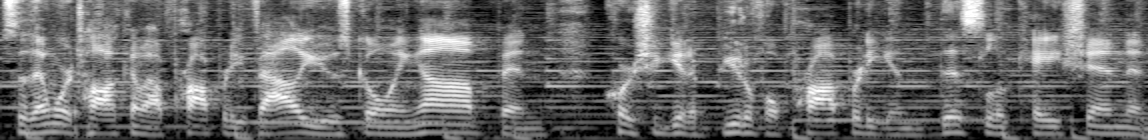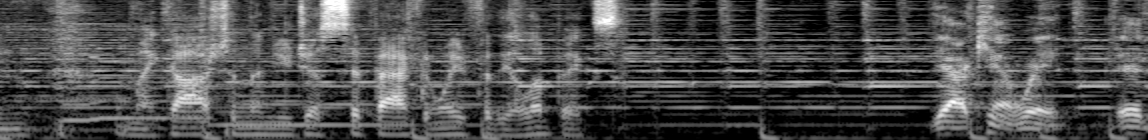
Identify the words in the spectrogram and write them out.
So then we're talking about property values going up. And of course, you get a beautiful property in this location. And oh my gosh, and then you just sit back and wait for the Olympics. Yeah, I can't wait. It,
